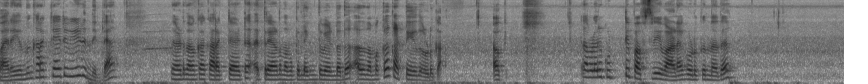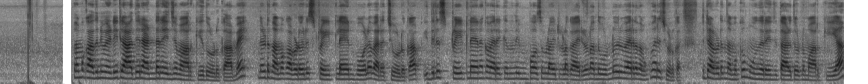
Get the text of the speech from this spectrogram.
വരയൊന്നും കറക്റ്റായിട്ട് വീഴുന്നില്ല. എന്നിട്ട് നമുക്ക് ആ കറക്റ്റായിട്ട് എത്രയാണ് നമുക്ക് ലെങ്ത് വേണ്ടത് അത് നമുക്ക് കട്ട് ചെയ്ത് കൊടുക്കാം. ഓക്കെ നമ്മളൊരു കുട്ടി പഫ് സ്ലീവാണ് കൊടുക്കുന്നത്. നമുക്ക് അതിന് വേണ്ടിയിട്ട് ആദ്യം രണ്ടര ഇഞ്ച് മാർക്ക് ചെയ്ത് കൊടുക്കാമേ. എന്നിട്ട് നമുക്ക് അവിടെ ഒരു സ്ട്രെയിറ്റ് ലൈൻ പോലെ വരച്ചു കൊടുക്കാം. ഇതിൽ സ്ട്രെയിറ്റ് ലൈനൊക്കെ വരയ്ക്കുന്നത് ഇമ്പോസിബിൾ ആയിട്ടുള്ള കാര്യമാണ്. അതുകൊണ്ട് ഒരു വര നമുക്ക് വരച്ചു കൊടുക്കാം. എന്നിട്ട് അവിടെ നമുക്ക് മൂന്നര ഇഞ്ച് താഴത്തോട്ട് മാർക്ക് ചെയ്യാം.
